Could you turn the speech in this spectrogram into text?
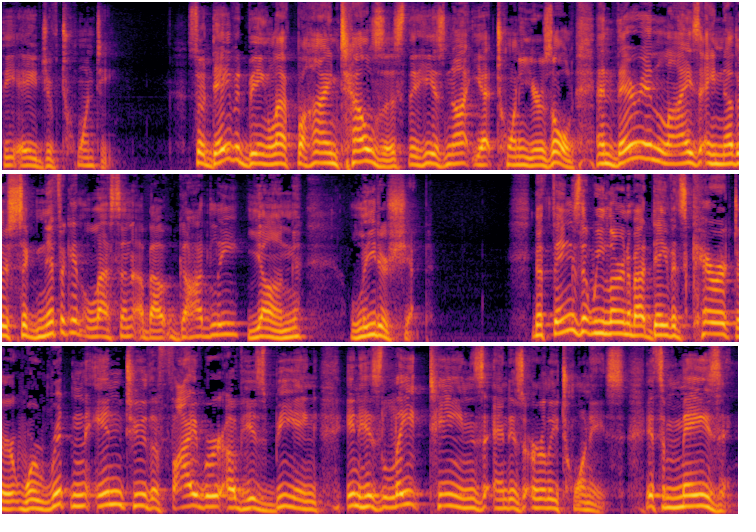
the age of 20. So, David being left behind tells us that he is not yet 20 years old. And therein lies another significant lesson about godly young leadership. The things that we learn about David's character were written into the fiber of his being in his late teens and his early 20s. It's amazing.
